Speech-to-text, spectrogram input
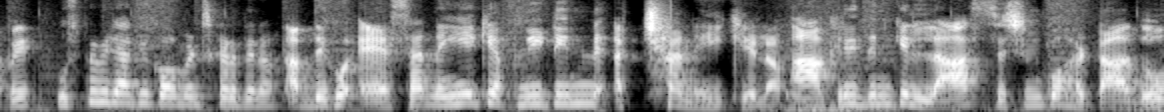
इंस्टा पे, उस पर भी जाके कॉमेंट्स कर देना। अब देखो, ऐसा नहीं है कि अपनी टीम ने अच्छा नहीं खेला। आखिरी दिन के लास्ट सेशन को हटा दो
